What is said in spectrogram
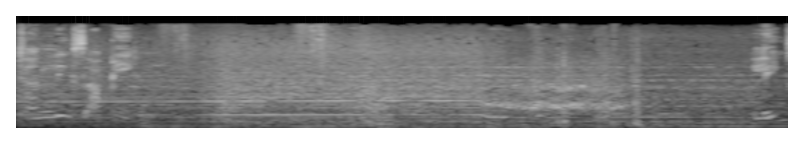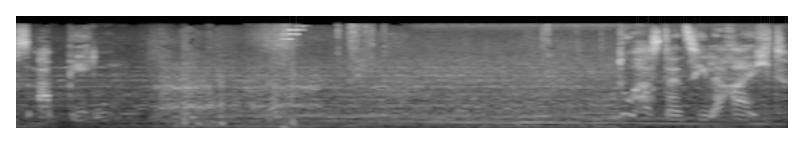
Metern links abbiegen. Links abbiegen. Du hast dein Ziel erreicht.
